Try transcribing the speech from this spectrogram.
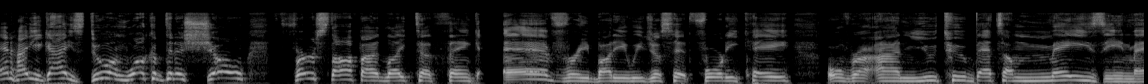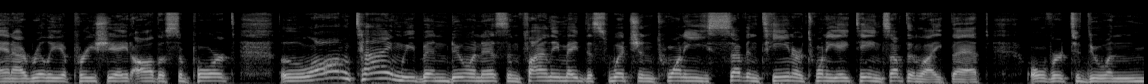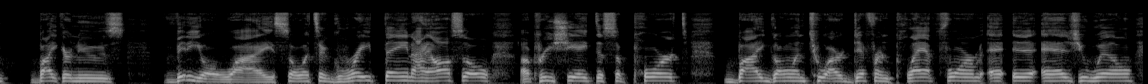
And how you guys doing? Welcome to the show. First off, I'd like to thank everybody. We just hit 40k over on YouTube. That's amazing, man. I really appreciate all the support. Long time we've been doing this and finally made the switch in 2017 or 2018, something like that, over to doing biker news video wise. So it's a great thing. I also appreciate the support by going to our different platform as you will.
